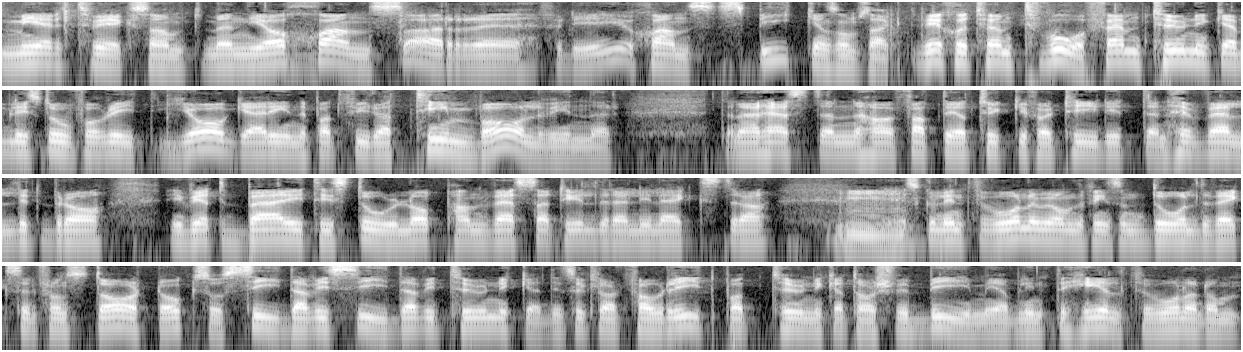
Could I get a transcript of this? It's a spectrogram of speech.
Mer tveksamt, men jag chansar, eh, för det är ju chansspiken som sagt. V752, 5 Tunica blir storfavorit. Jag är inne på att fyra Timbal vinner. Den här hästen har fattat jag tycker för tidigt. Den är väldigt bra. Vi vet Berg till storlopp. Han vässar till det där lilla extra. Mm. Jag skulle inte förvåna mig om det finns en dold växel från start också. Sida vid sida vid Tunica. Det är såklart favorit på att Tunica tar sig förbi. Men jag blir inte helt förvånad om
